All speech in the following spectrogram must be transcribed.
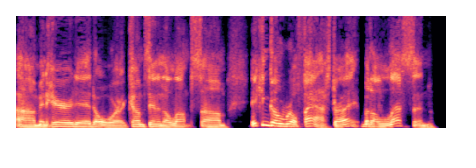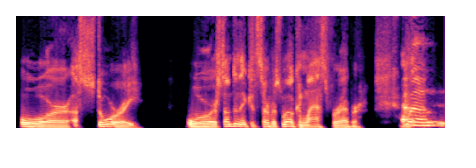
um, inherited or it comes in in a lump sum it can go real fast right but a lesson or a story or something that could serve us well can last forever. Uh, well,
